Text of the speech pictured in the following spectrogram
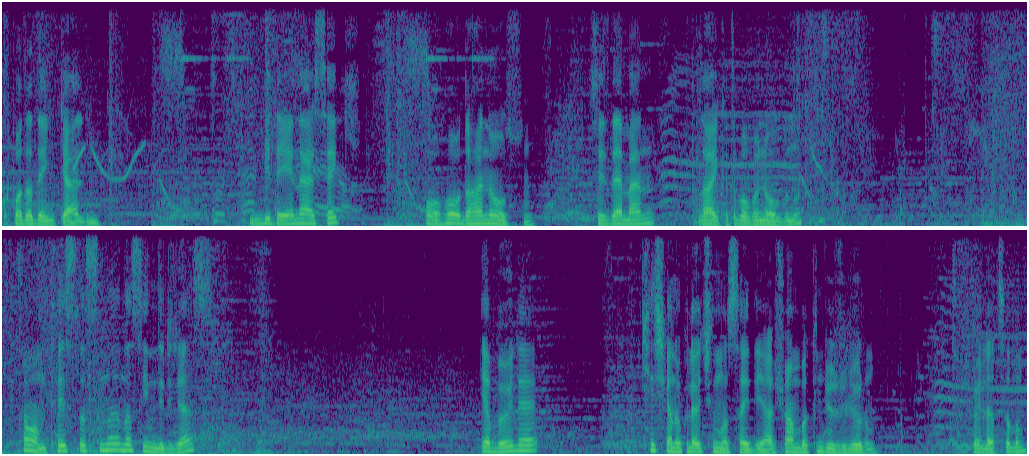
kupada denk geldim. Bir de yenersek oho daha ne olsun. Siz de hemen like atıp abone oldunuz. Tamam Tesla'sını nasıl indireceğiz? Ya böyle keşke ana kule açılmasaydı ya. Şu an bakınca üzülüyorum. Şöyle atalım.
